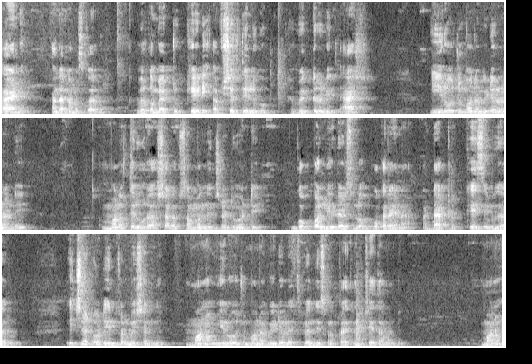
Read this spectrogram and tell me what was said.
హాయ్ అండి అందరు నమస్కారం. Welcome back to KD official Telugu victor with Yash. ఈరోజు మన వీడియోలోనండి మన తెలుగు రాష్ట్రాలకు సంబంధించినటువంటి గొప్ప లీడర్స్లో ఒకరైన డాక్టర్ కేసీబీ గారు ఇచ్చినటువంటి ఇన్ఫర్మేషన్ని మనం ఈరోజు మన వీడియోలో ఎక్స్ప్లెయిన్ చేసుకునే ప్రయత్నం చేద్దామండి. మనం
